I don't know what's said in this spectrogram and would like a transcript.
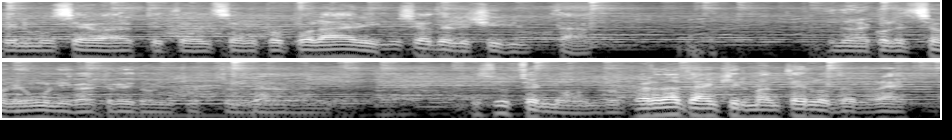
del Museo Arte e Tradizioni Popolari, il Museo delle Civiltà. È una collezione unica credo in tutto, il, in tutto il mondo. Guardate anche il mantello del re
